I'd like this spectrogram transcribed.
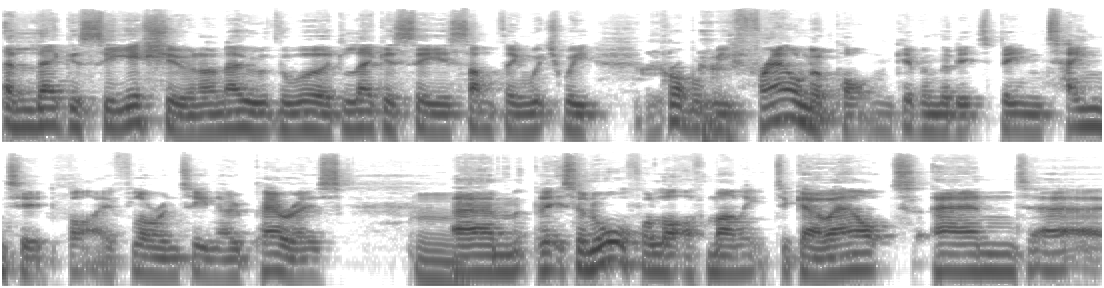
a, legacy issue. And I know the word legacy is something which we probably frown upon, given that it's been tainted by Florentino Perez. Mm. Um, but it's an awful lot of money to go out, and uh,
